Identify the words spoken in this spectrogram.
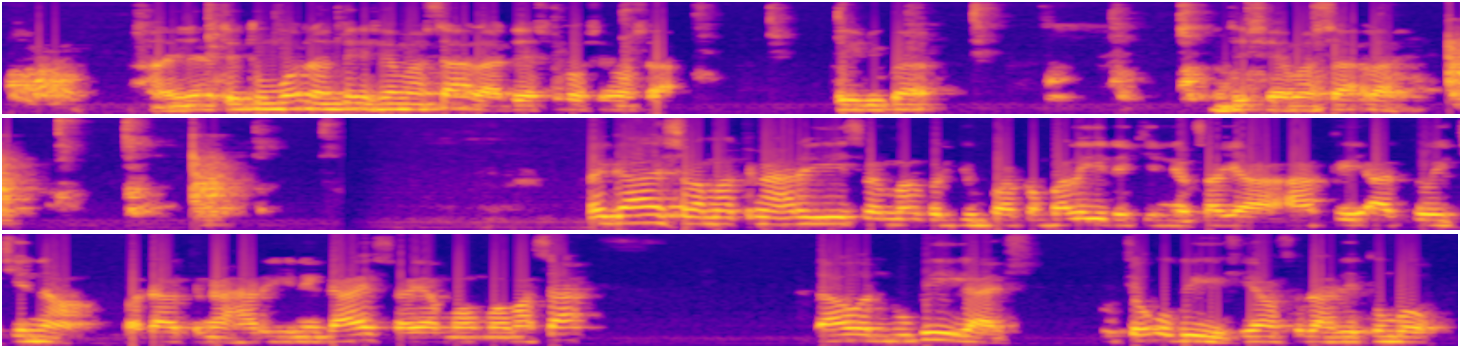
Uh, ini atau tumbuk nanti saya masak lah. Dia suruh saya masak. Itu juga nanti saya masak lah Hai guys, selamat tengah hari, selamat berjumpa kembali di channel saya Aki Atoy Channel. Pada tengah hari ini guys, saya mau memasak daun ubi guys, pucuk ubi yang sudah ditumbuk.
